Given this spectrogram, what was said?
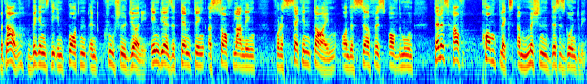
But now begins the important and crucial journey. India is attempting a soft landing for a second time on the surface of the moon. Tell us how complex a mission this is going to be?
